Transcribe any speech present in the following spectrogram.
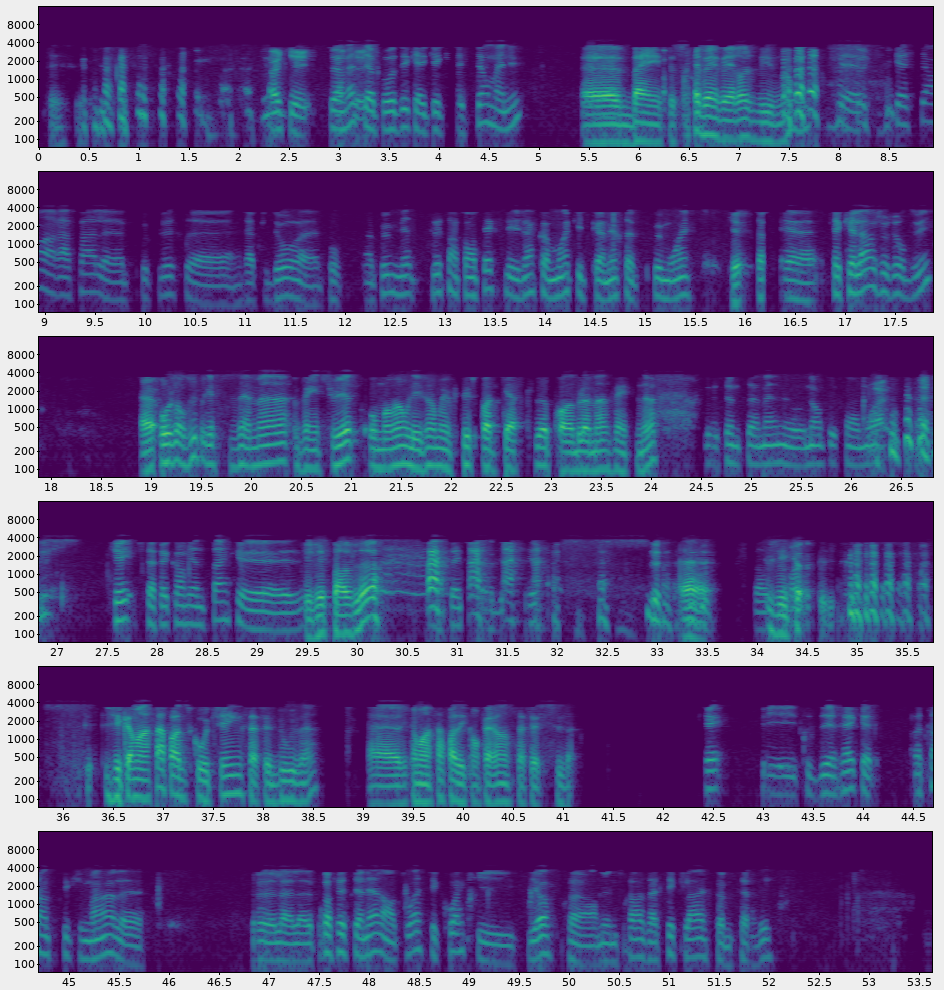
Tu sais, c'est- OK. Tu permets OK. de te poser quelques questions, Manu? Euh, ben, ce serait bien verra, je dis non. Euh, Petite question en rafale, un peu plus euh, rapido, euh, pour un peu mettre plus en contexte les gens comme moi qui te connaissent un petit peu moins. Ok. Ça fait, euh, t'as quel âge aujourd'hui? Euh, Aujourd'hui, précisément, 28. Au moment où les gens vont écouter ce podcast-là, probablement 29. C'est une semaine ou non, c'est un mois. Ouais. OK. Ça fait combien de temps que Que j'ai cet âge-là? Euh, j'ai, co- j'ai commencé à faire du coaching, ça fait 12 ans. Euh, j'ai commencé à faire des conférences, ça fait 6 ans. OK. Puis tu dirais que authentiquement, le, euh, professionnel en toi, c'est quoi qui, qui offre euh, en une phrase assez claire comme service?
